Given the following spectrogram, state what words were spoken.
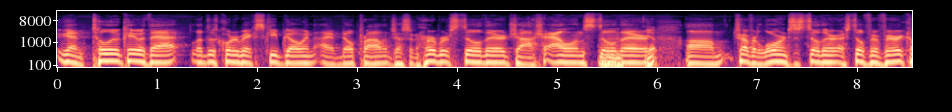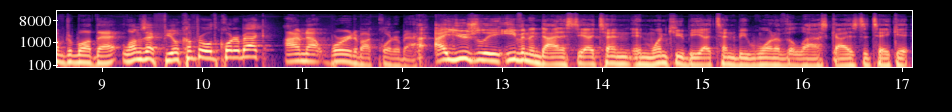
again, totally okay with that. Let those quarterbacks keep going. I have no problem. Justin Herbert's still there. Josh Allen's still there. Yep. Um, Trevor Lawrence is still there. I still feel very comfortable with that. As long as I feel comfortable with quarterback, I'm not worried about quarterback. I usually, even in Dynasty, I tend in one QB, I tend to be one of the last guys to take it.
